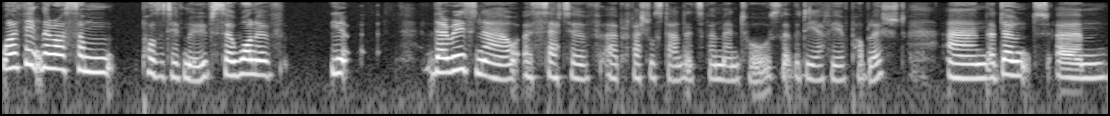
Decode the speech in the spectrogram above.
well, I think there are some positive moves. So one of you know. There is now a set of uh, professional standards for mentors that the DFE have published, and I don't. Um,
